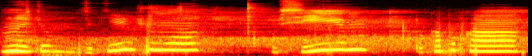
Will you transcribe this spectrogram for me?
Ну, на цьому закінчимо. Всім пока-пока.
